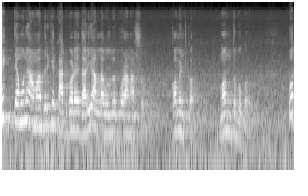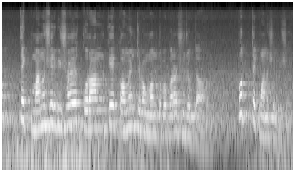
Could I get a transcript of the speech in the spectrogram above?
ঠিক তেমনি আমাদেরকে কাঠগড়ায় দাঁড়িয়ে আল্লাহ বলবে, কোরআন আসো কমেন্ট করো, মন্তব্য করো। প্রত্যেক মানুষের বিষয়ে কোরআনকে কমেন্ট এবং মন্তব্য করার সুযোগ দেওয়া হবে প্রত্যেক মানুষের বিষয়ে।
